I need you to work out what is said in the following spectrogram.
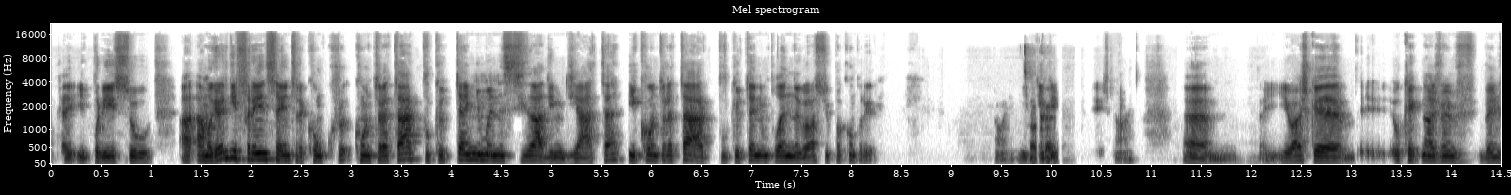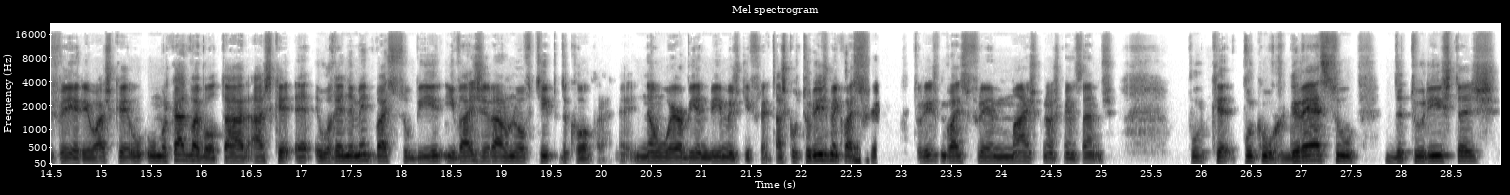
Okay? E por isso há, há, uma grande diferença entre contratar porque eu tenho uma necessidade imediata e contratar porque eu tenho um plano de negócio para cumprir. Não é? E, okay. é? Um, eu acho que o que é que nós vamos, vamos ver? Eu acho que o, o mercado vai voltar, acho que eh, o arrendamento vai subir e vai gerar um novo tipo de compra. Eh, não o Airbnb, mas diferente. Acho que o turismo é que vai sofrer. O turismo vai sofrer mais do que nós pensamos, porque, porque o regresso de turistas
